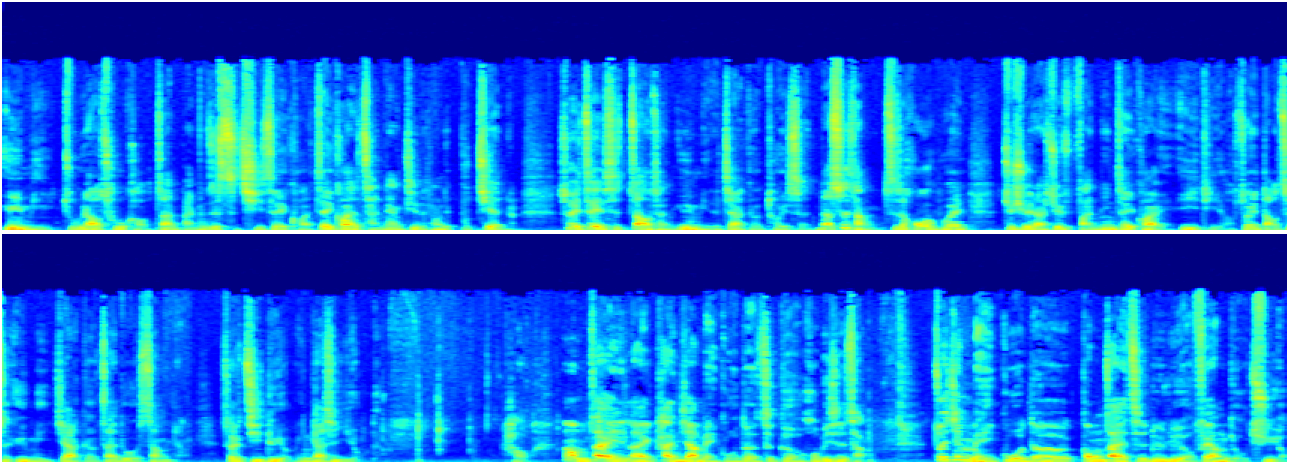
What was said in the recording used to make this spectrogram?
玉米主要出口占百分之十七这一块，这一块的产量基本上就不见了，所以这也是造成玉米的价格推升。那市场之后会不会继续来去反映这一块议题哦？所以导致玉米价格再度的上扬，这个几率哦应该是有的。好，那我们再来看一下美国的这个货币市场，最近美国的公债值利率哦非常有趣哦。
